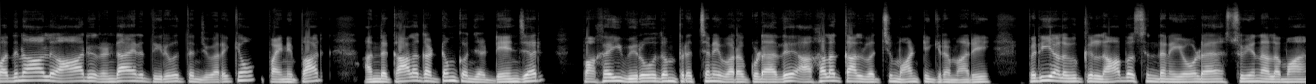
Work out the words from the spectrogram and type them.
பதினாலு ஆறு ரெண்டாயிரத்தி இருபத்தஞ்சி வரைக்கும் பயணிப்பார். அந்த காலகட்டம் கொஞ்சம் டேஞ்சர் பகை விரோதம் பிரச்சனை வரக்கூடாது அகலக்கால் வச்சு மாட்டிக்கிற மாதிரி பெரிய அளவுக்கு லாப சிந்தனையோட சுயநலமாக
